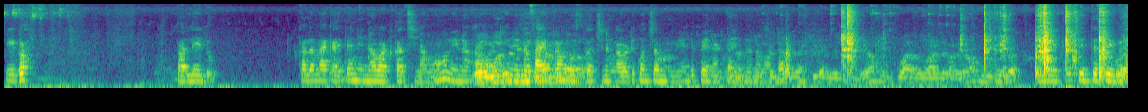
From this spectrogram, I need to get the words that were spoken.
ఇగో పల్లీలు. కలమాక అయితే నిన్న పట్టుకొచ్చినాము. నిన్న కాబట్టి నిన్న సాయంత్రం కోసుకొచ్చినాం కాబట్టి కొంచెం ఎండిపోయినట్టు అయింది అనమాట ఇదైతే చింత చిగురు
